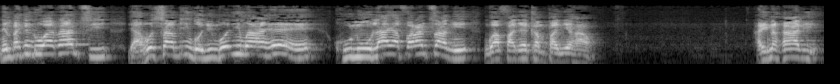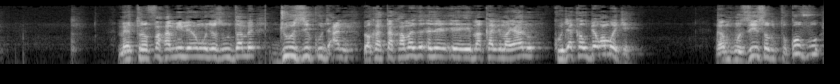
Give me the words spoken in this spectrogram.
nembahindu waransi yabo sambi ngoni ngoni mwahe kunu ulaya faransani ngwafanye kampanye hao. Haina hali. Metro fahamile yongo josu utambe juzi kujani wakatakama e, e, makalima yanu kuja kauja wamweje ngamhuziso mtukufu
